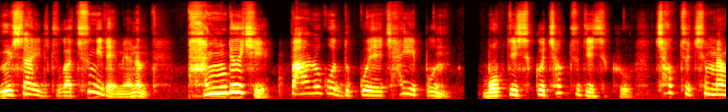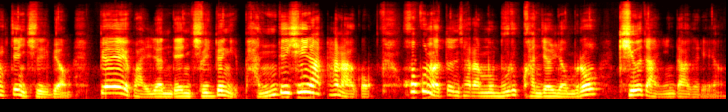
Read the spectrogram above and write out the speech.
을사일주가 충이 되면은 반드시 빠르고 늦고의 차이뿐 목 디스크, 척추 디스크, 척추 측망증 질병, 뼈에 관련된 질병이 반드시 나타나고 혹은 어떤 사람은 무릎 관절염으로 기어다닌다 그래요.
